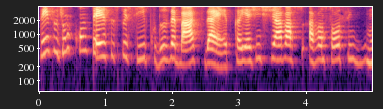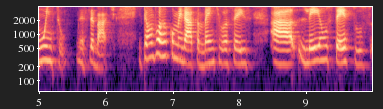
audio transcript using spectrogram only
dentro de um contexto específico dos debates da época e a gente já avançou assim muito nesse debate. Então eu vou recomendar também que vocês uh, leiam os textos uh,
